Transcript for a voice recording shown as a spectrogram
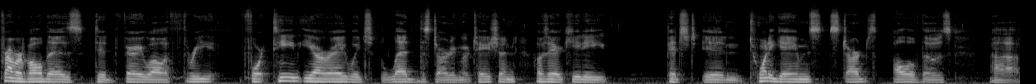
Framber Valdez did very well, a 314 ERA, which led the starting rotation. Jose Urquidy pitched in 20 games, starts all of those. Uh,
